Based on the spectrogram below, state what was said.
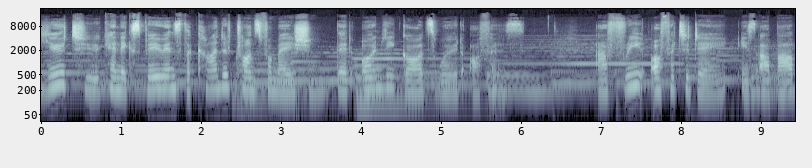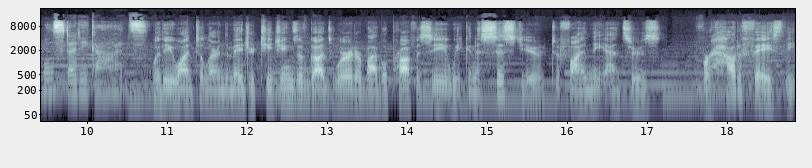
you too can experience the kind of transformation that only God's Word offers. Our free offer today is our Bible study guides. Whether you want to learn the major teachings of God's Word or Bible prophecy, we can assist you to find the answers for how to face the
